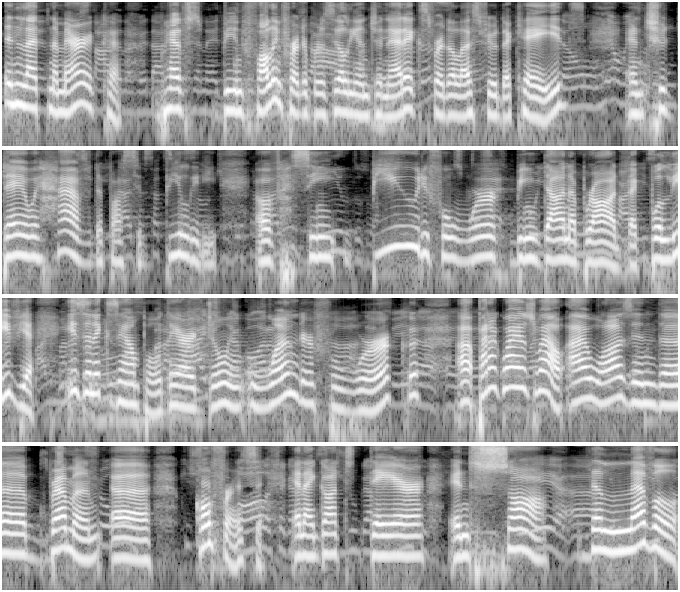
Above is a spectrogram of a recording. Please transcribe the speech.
in Latin America. We have been falling for the Brazilian genetics for the last few decades, and today we have the possibility of seeing beautiful work being done abroad. Like Bolivia is an example. They are doing wonderful work. Uh, Paraguay as well. I was in the Bremen uh, conference and I got there and saw the level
